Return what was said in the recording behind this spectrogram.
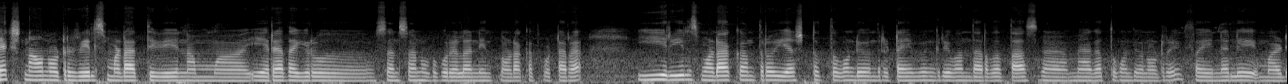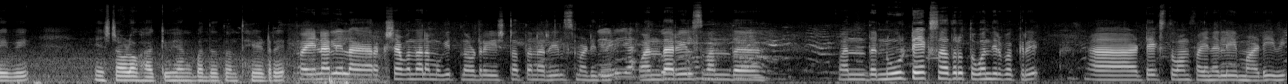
ನೆಕ್ಸ್ಟ್ ನಾವು ನೋಡ್ರಿ ರೀಲ್ಸ್ ಮಾಡತ್ತೀವಿ. ನಮ್ಮ ಏರಿಯಾದಾಗಿರೋ ಸಣ್ಣ ಸಣ್ಣ ಹುಡುಗರೆಲ್ಲ ನಿಂತು ನೋಡಕತ್ಬಿಟ್ಟಾರ. ಈ ರೀಲ್ಸ್ ಮಾಡಾಕಂತರೂ ಎಷ್ಟು ತೊಗೊಂಡೇವು ಅಂದರೆ ಟೈಮಿಂಗ್ ರೀ ಒಂದು ಅರ್ಧ ತಾಸು ಮ್ಯಾಗ ತೊಗೊಂಡೇವು ನೋಡ್ರಿ. ಫೈನಲಿ ಮಾಡೀವಿ. ಇನ್ಸ್ಟಾ ಒಳಗೆ ಹಾಕಿವಿ, ಹೆಂಗೆ ಬಂದೈತೆ ಅಂತ ಹೇಳ್ರಿ. ಫೈನಲಿ ರಕ್ಷಾಬಂಧನ ಮುಗೀತು ನೋಡ್ರಿ ಇಷ್ಟೊತ್ತನ ರೀಲ್ಸ್ ಮಾಡಿದ್ವಿ. ಒಂದ ರೀಲ್ಸ್ ಒಂದು ಒಂದು ನೂರು ಟೇಕ್ಸ್ ಆದರೂ ತೊಗೊಂಡಿರ್ಬೇಕ್ರಿ. ಟೇಕ್ಸ್ ತೊಗೊಂಡು ಫೈನಲಿ ಮಾಡೀವಿ.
